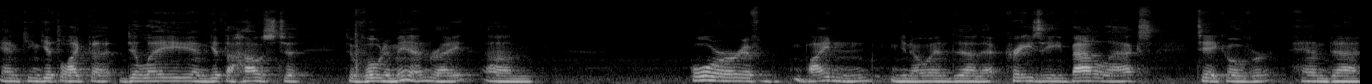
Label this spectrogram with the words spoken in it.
and can get like the delay and get the House to to vote him in, right? Um, or if Biden, you know, and uh, that crazy battle axe take over. And uh,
